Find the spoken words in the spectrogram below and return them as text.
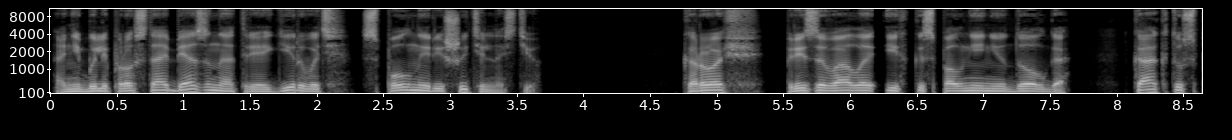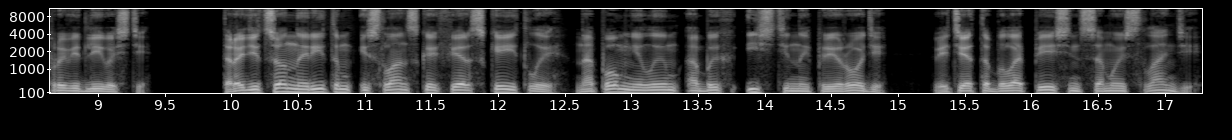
они были просто обязаны отреагировать с полной решительностью. Кровь призывала их к исполнению долга, к акту справедливости. Традиционный ритм исландской ферскейтлы напомнил им об их истинной природе, ведь это была песнь самой Исландии,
